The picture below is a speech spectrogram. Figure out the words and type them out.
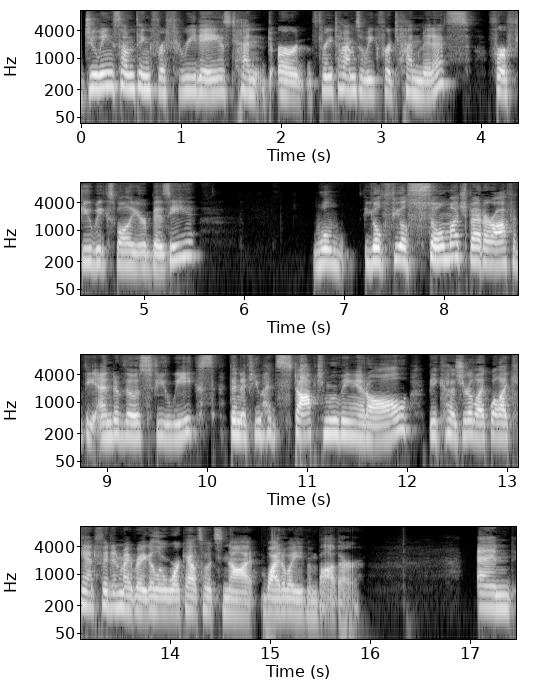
doing something for 3 days 10 or 3 times a week for 10 minutes for a few weeks while you're busy will you'll feel so much better off at the end of those few weeks than if you had stopped moving at all because you're like, well, I can't fit in my regular workout, so it's not, why do I even bother? And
